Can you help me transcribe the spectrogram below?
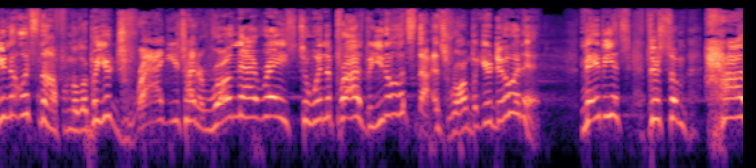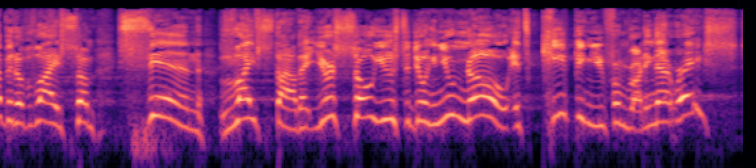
You know it's not from the Lord, but you're dragging, you're trying to run that race to win the prize, but you know it's not, it's wrong, but you're doing it. Maybe it's, there's some habit of life, some sin lifestyle that you're so used to doing and you know it's keeping you from running that race.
